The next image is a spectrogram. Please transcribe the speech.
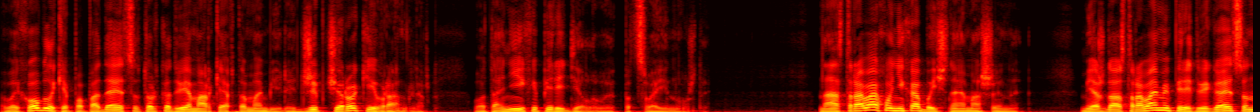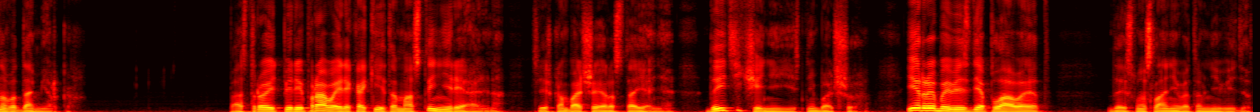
В их облаке попадаются только две марки автомобилей — джип Чироки и Вранглер. Вот они их и переделывают под свои нужды. На островах у них обычные машины. Между островами передвигаются на водомерках. Построить переправы или какие-то мосты нереально. Слишком большие расстояния. Да и течение есть небольшое. И рыба везде плавает. Да и смысла они в этом не видят.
